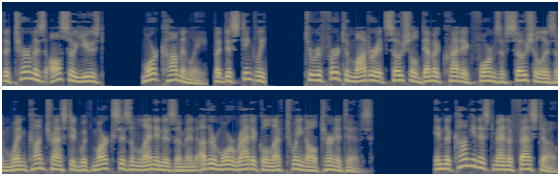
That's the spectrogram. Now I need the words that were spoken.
The term is also used, more commonly, but distinctly to refer to moderate social democratic forms of socialism when contrasted with Marxism-Leninism and other more radical left-wing alternatives. In the Communist Manifesto,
